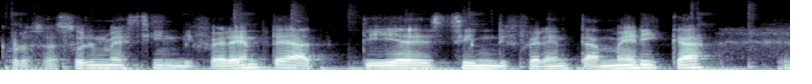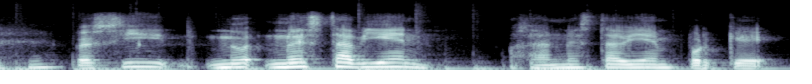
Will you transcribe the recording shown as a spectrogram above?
Cruz Azul me es indiferente, a ti es indiferente América, pues sí, no, está bien, o sea, no está bien porque,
